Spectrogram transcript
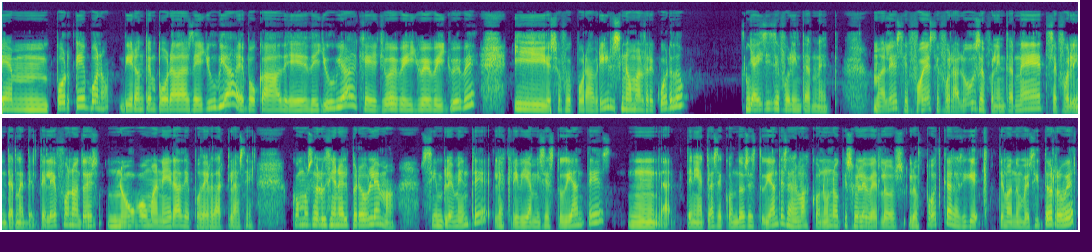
Em, porque, bueno, dieron temporadas de lluvia, época de, de lluvia, que llueve y llueve y llueve, y eso fue por abril, si no mal recuerdo. Y ahí sí se fue el internet, ¿vale? Se fue, se fue la luz, se fue el internet, se fue el internet del teléfono, entonces no hubo manera de poder dar clase. ¿Cómo solucioné el problema? Simplemente le escribí a mis estudiantes, mm, tenía clase con dos estudiantes, además con uno que suele ver los, los podcasts, así que te mando un besito, Robert.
